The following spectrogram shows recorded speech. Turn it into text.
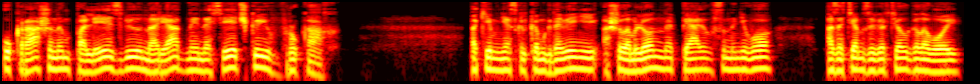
украшенным по лезвию нарядной насечкой в руках. Аким несколько мгновений ошеломленно пялился на него, а затем завертел головой.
